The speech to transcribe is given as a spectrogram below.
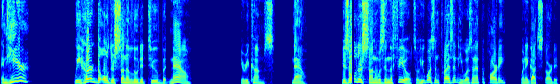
And here we heard the older son alluded to, but now here he comes. Now, his older son was in the field, so he wasn't present. He wasn't at the party when it got started.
